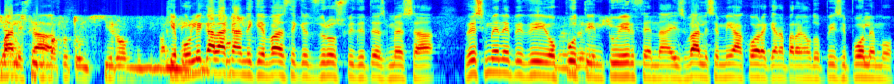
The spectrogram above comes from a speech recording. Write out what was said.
Μάλιστα. αυτό το ηχηρό μήνυμα. Και πολύ καλά κάνετε και βάζετε και τους Ρώσους φοιτητές μέσα. Δεν σημαίνει επειδή ο Πούτιν του ήρθε να εισβάλλει σε μια χώρα και να πραγματοποιήσει πόλεμο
